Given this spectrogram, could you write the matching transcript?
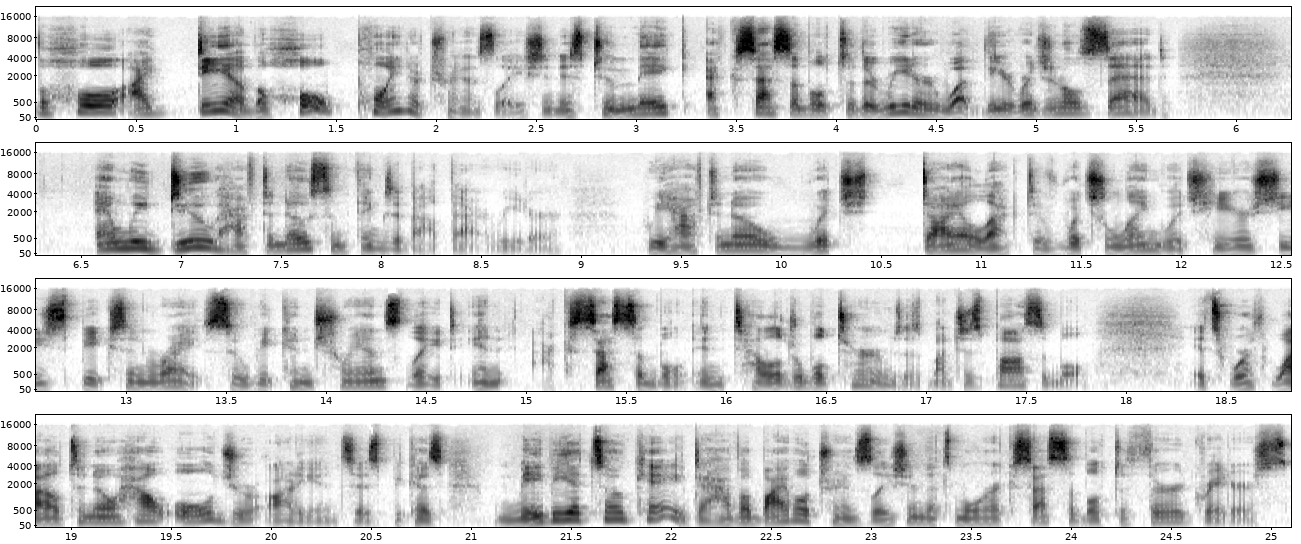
The whole idea, the whole point of translation is to make accessible to the reader what the original said. And we do have to know some things about that reader. We have to know which dialect of which language he or she speaks and writes so we can translate in accessible, intelligible terms as much as possible. It's worthwhile to know how old your audience is because maybe it's okay to have a Bible translation that's more accessible to third graders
